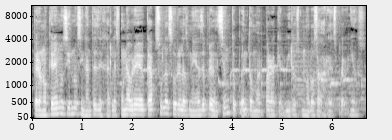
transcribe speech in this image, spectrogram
Pero no queremos irnos sin antes dejarles una breve cápsula sobre las medidas de prevención que pueden tomar para que el virus no los agarre desprevenidos.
